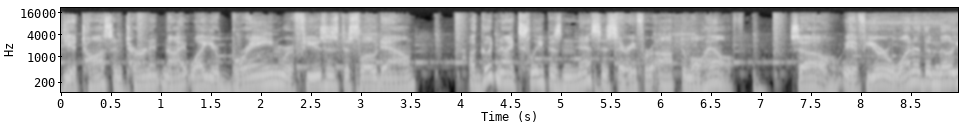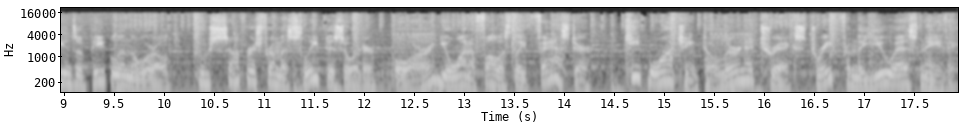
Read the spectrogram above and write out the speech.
Do you toss and turn at night while your brain refuses to slow down? A good night's sleep is necessary for optimal health. So, if you're one of the millions of people in the world who suffers from a sleep disorder, or you want to fall asleep faster, keep watching to learn a trick straight from the US Navy.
